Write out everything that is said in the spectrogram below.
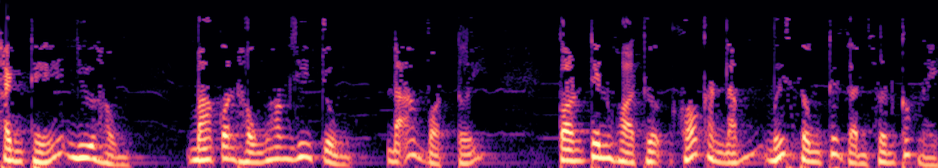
Thành thế như hồng, Ba con hồng hoang di trùng đã vọt tới. Còn tên hòa thượng khó khăn lắm Mới xông tới gần sơn cốc này.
